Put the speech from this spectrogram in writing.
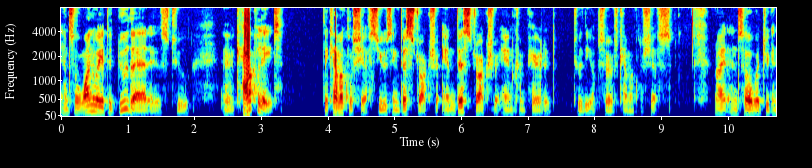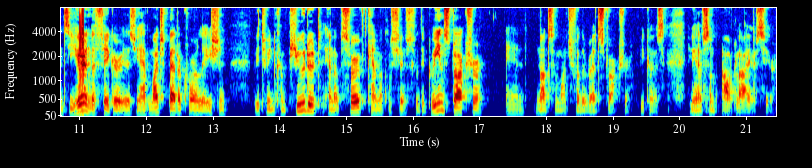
And so one way to do that is to uh, calculate the chemical shifts using this structure and this structure and compare it to the observed chemical shifts. Right, and so what you can see here in the figure is you have much better correlation between computed and observed chemical shifts for the green structure and not so much for the red structure because you have some outliers here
